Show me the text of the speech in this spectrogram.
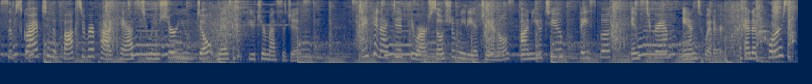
Subscribe to the Fox River Podcast to ensure you don't miss future messages. Stay connected through our social media channels on YouTube, Facebook, Instagram, and Twitter. And of course,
